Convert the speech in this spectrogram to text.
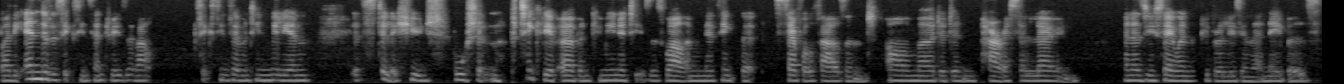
by the end of the 16th century is about 16, 17 million, it's still a huge portion, particularly of urban communities as well. I mean, I think that several thousand are murdered in Paris alone. And as you say, when the people are losing their neighbors,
